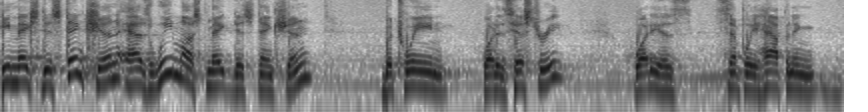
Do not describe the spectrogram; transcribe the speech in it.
He makes distinction, as we must make distinction, between what is history, what is simply happening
